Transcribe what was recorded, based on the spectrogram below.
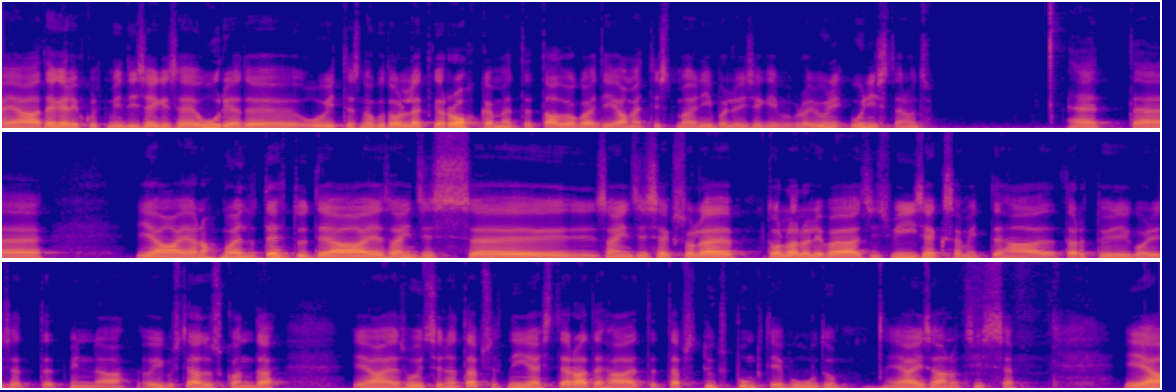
ja tegelikult mind isegi see uurijatöö huvitas nagu tol hetkel rohkem, et, et advokaadiametist ma nii palju isegi võib-olla ei unistanud. et äh, ja, ja noh, mõeldud-tehtud ja, ja sain siis, äh, sain siis, eks ole, tollal oli vaja siis viis eksamit teha Tartu Ülikoolis, et, et minna õigusteaduskonda ja, ja suutsin nad täpselt nii hästi ära teha, et, et täpselt üks punkt jäi puudu ja ei saanud sisse ja,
